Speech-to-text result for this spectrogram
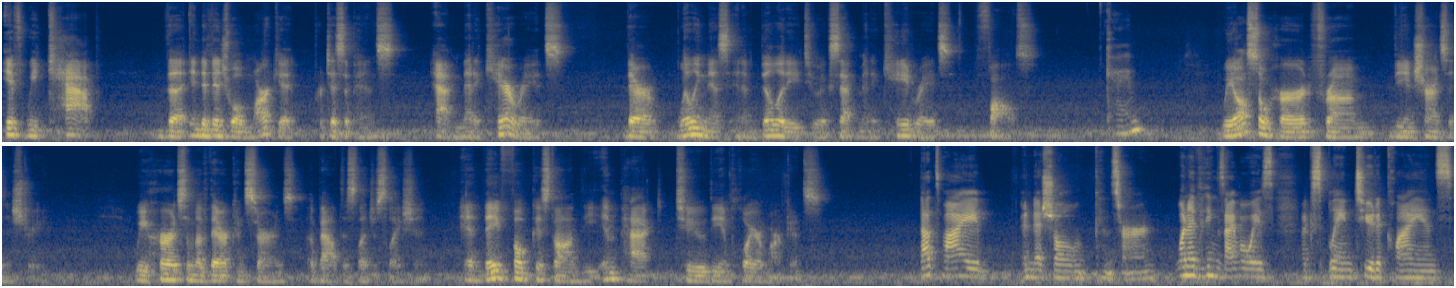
if we cap the individual market participants at Medicare rates, their willingness and ability to accept Medicaid rates falls. Okay. We also heard from the insurance industry. We heard some of their concerns about this legislation, and they focused on the impact to the employer markets. That's my initial concern. One of the things I've always explained to to clients,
